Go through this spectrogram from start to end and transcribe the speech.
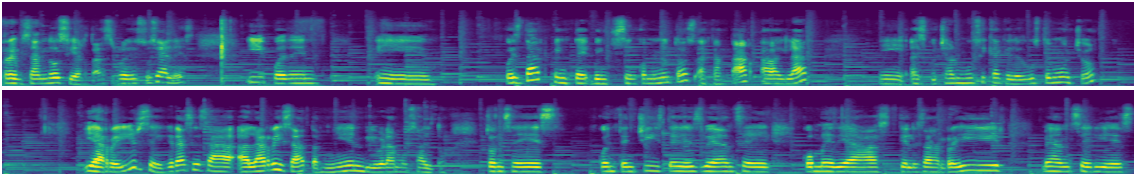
revisando ciertas redes sociales y pueden eh, pues dar 20, 25 minutos a cantar, a bailar, eh, a escuchar música que les guste mucho y a reírse. Gracias a, la risa también vibramos alto. Entonces, cuenten chistes, véanse comedias que les hagan reír, vean series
